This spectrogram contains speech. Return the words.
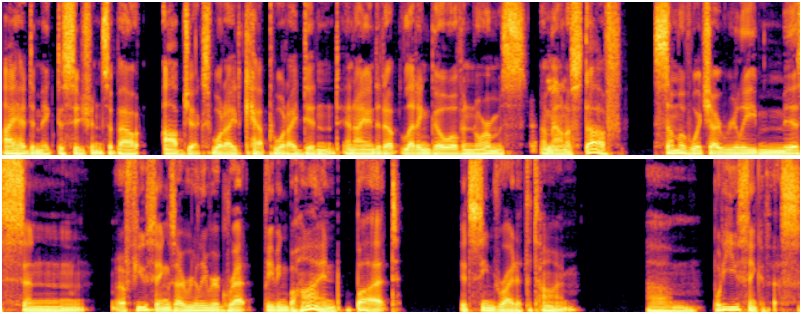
I had to make decisions about objects, what I'd kept, what I didn't, and I ended up letting go of enormous amount of stuff. Some of which I really miss and a few things I really regret leaving behind, but it seemed right at the time. Um, what do you think of this?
